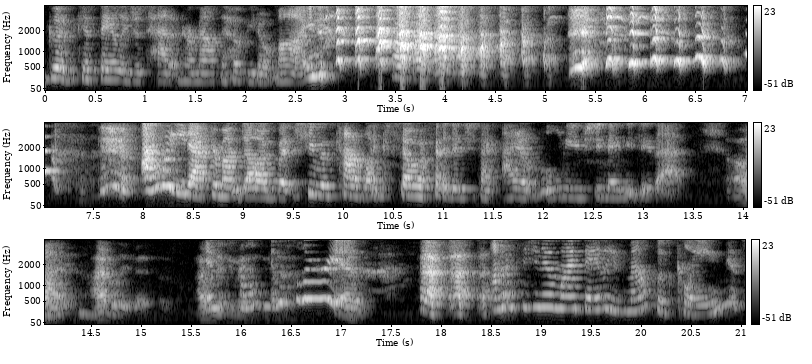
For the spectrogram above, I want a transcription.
"Good, because Bailey just had it in her mouth. I hope you don't mind." I would eat after my dog, but she was kind of like so offended. She's like, "I don't believe she made me do that." oh, But- I believe it. I It was you made hil- it. it was hilarious. And I said, "You know, my Bailey's mouth was clean. It's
